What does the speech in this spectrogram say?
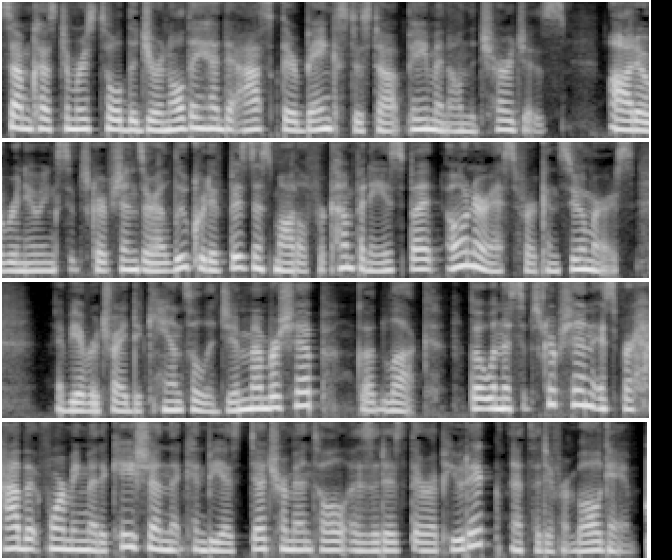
Some customers told the journal they had to ask their banks to stop payment on the charges. Auto renewing subscriptions are a lucrative business model for companies, but onerous for consumers. Have you ever tried to cancel a gym membership? Good luck. But when the subscription is for habit forming medication that can be as detrimental as it is therapeutic, that's a different ballgame.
